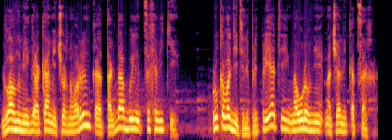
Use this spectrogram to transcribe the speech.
Главными игроками черного рынка тогда были цеховики, руководители предприятий на уровне начальника цеха,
